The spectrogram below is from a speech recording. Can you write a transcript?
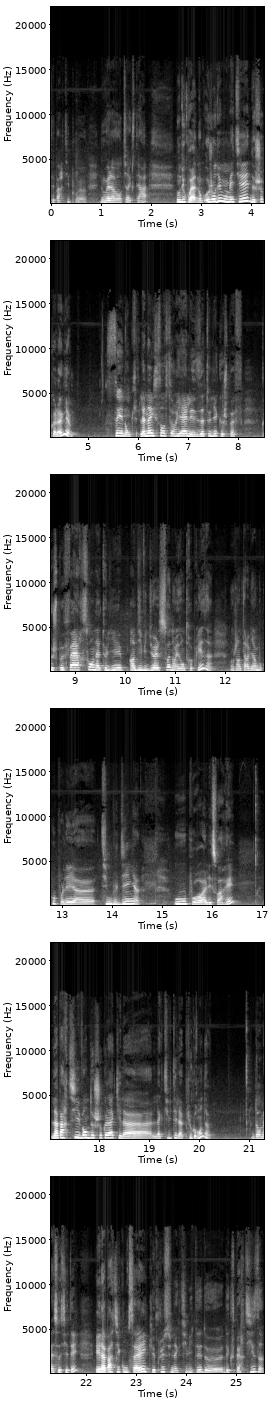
c'est parti pour une nouvelle aventure, etc. Donc du coup voilà, donc aujourd'hui mon métier de chocologue, c'est donc l'analyse sensorielle et les ateliers que je peux que je peux faire soit en atelier individuel, soit dans les entreprises. Donc j'interviens beaucoup pour les euh, team building ou pour euh, les soirées. La partie vente de chocolat qui est l'activité la, plus grande dans ma société et la partie conseil qui est plus une activité d'expertise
